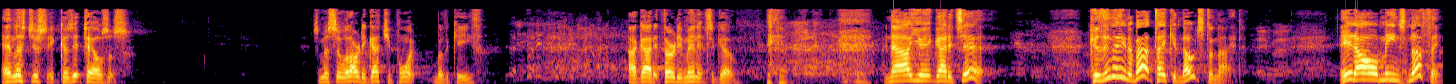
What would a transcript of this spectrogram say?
And let's just, because it tells us. Somebody said, Well, I already got your point, Brother Keith. I got it 30 minutes ago. now you ain't got it yet. Because it ain't about taking notes tonight. It all means nothing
